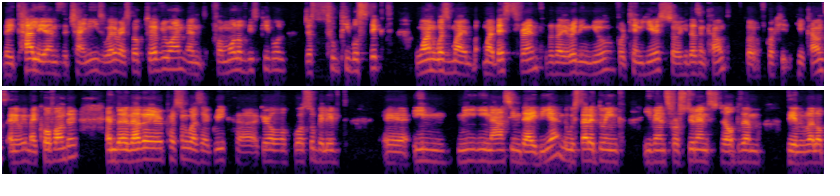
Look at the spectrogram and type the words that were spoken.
the Italians, the Chinese, whatever. I spoke to everyone, and from all of these people, just two people sticked. One was my my best friend that I already knew for ten years, so he doesn't count. But of course, he, he counts anyway. My co-founder, and the, the other person was a Greek uh, girl who also believed uh, in me, in us, in the idea. And we started doing events for students to help them develop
